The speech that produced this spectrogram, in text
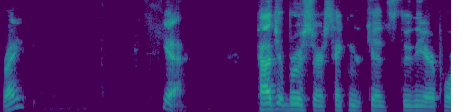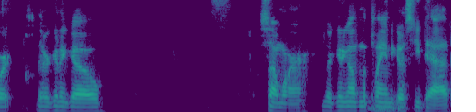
right? Yeah. Paget Brewster is taking her kids through the airport. They're gonna go somewhere. They're getting on the plane to go see dad.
